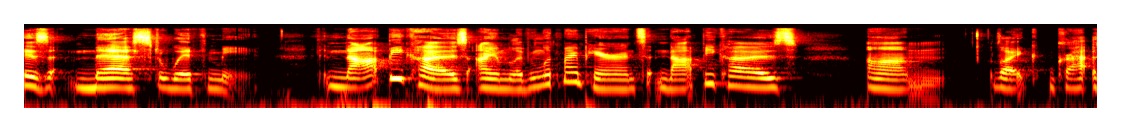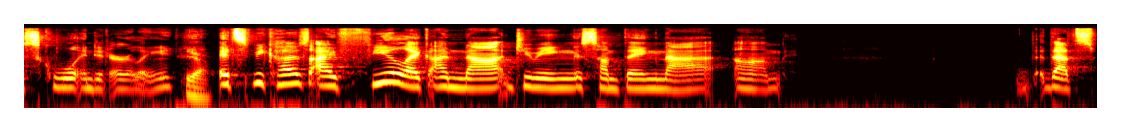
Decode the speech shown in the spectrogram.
has messed with me. Not because I am living with my parents, not because um like gra- school ended early. Yeah. It's because I feel like I'm not doing something that um that's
